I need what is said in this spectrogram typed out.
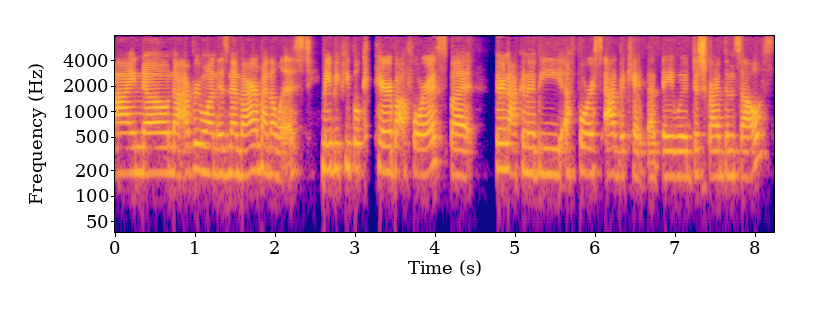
i know not everyone is an environmentalist. Maybe people care about forests but they're not going to be a forest advocate that they would describe themselves.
